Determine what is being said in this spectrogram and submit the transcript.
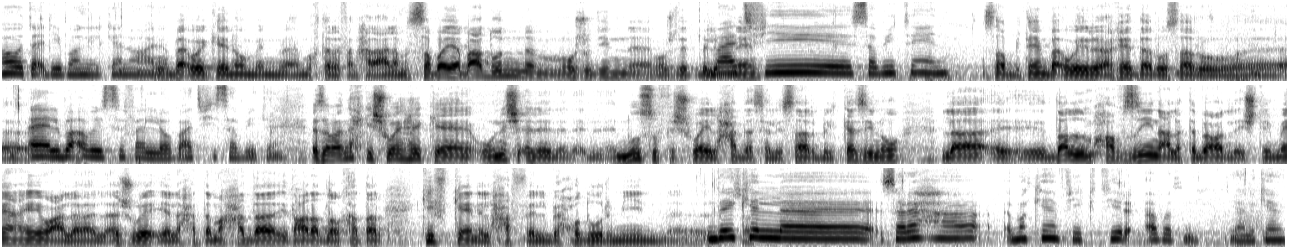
هو تقريبا اللي كانوا عرب وبقوا كانوا من مختلف أنحاء العالم. الصبايا بعضهم موجودين موجودات بعد بلبنان. في صبيتين. صبيتين بقوا غادروا وصاروا إيه البقوي سفلوا بعد في صبيتين. إذا بدنا نحكي شوي هيك ونش... نوصف شوي الحدث اللي صار بالكازينو لضل محافظين على التباعد الاجتماعي وعلى الأجواء يلي حتى ما حدا يتعرض للخطر. كيف كان الحفل؟ بحضور مين؟ ليك صراحة ما كان في كتير أبدا يعني كان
